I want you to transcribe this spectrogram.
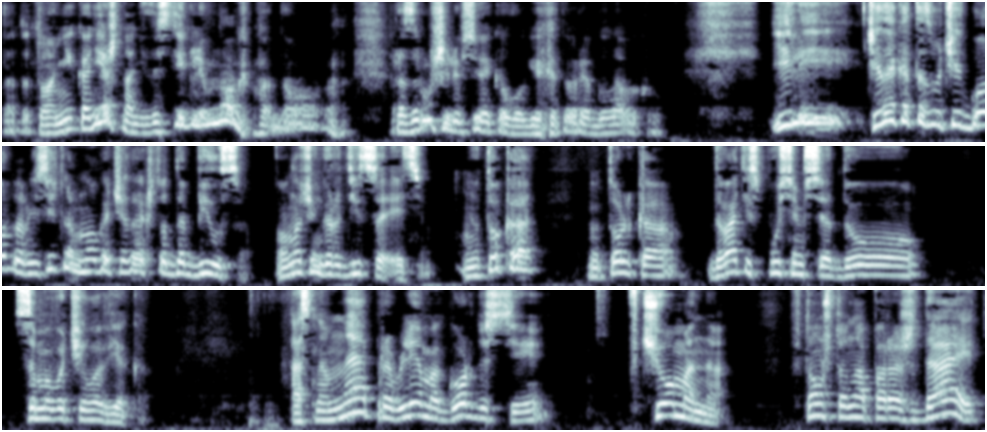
Да, то они, конечно, они достигли многого, но разрушили всю экологию, которая была вокруг. Или человек это звучит гордо, действительно много человек что добился. Он очень гордится этим. Но только, но только давайте спустимся до самого человека. Основная проблема гордости, в чем она? В том, что она порождает,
